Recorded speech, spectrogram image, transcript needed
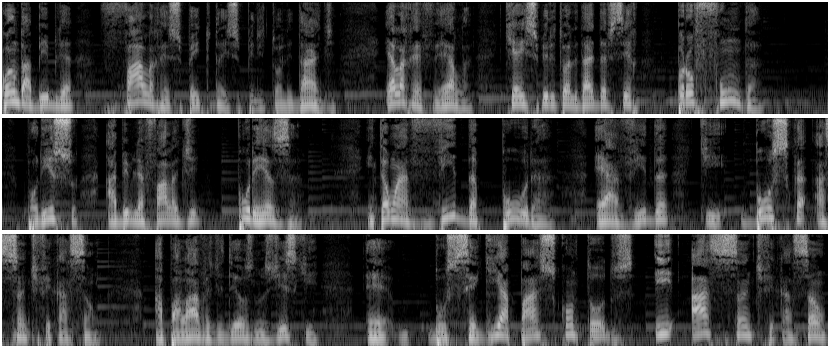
Quando a Bíblia fala a respeito da espiritualidade, ela revela que a espiritualidade deve ser profunda. Por isso, a Bíblia fala de pureza. Então, a vida pura é a vida que busca a santificação. A palavra de Deus nos diz que é seguir a paz com todos e a santificação,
